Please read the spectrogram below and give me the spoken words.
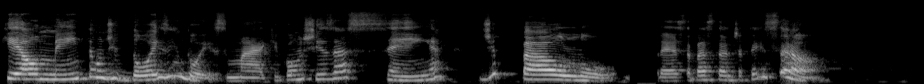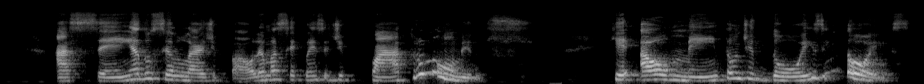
que aumentam de dois em dois. Marque com X a senha de Paulo. Presta bastante atenção. A senha do celular de Paulo é uma sequência de quatro números que aumentam de dois em dois.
